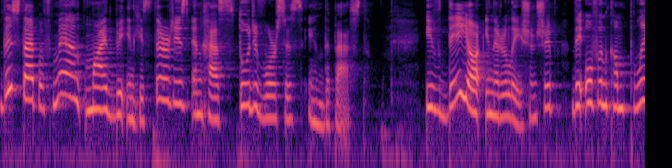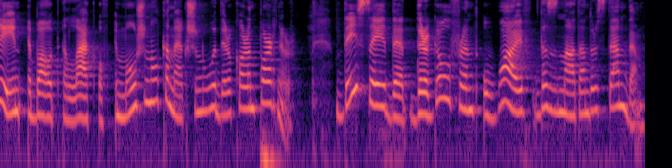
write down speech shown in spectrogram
This type of man might be in his 30s and has two divorces in the past. If they are in a relationship, they often complain about a lack of emotional connection with their current partner. They say that their girlfriend or wife does not understand them.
